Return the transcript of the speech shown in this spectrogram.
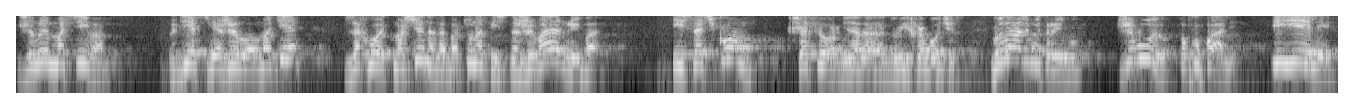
жилым массивам. В детстве я жил в Алмате, Заходит машина, на борту написано «живая рыба». И с очком шофер, не надо других рабочих, вылавливает рыбу. Живую покупали и ели.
